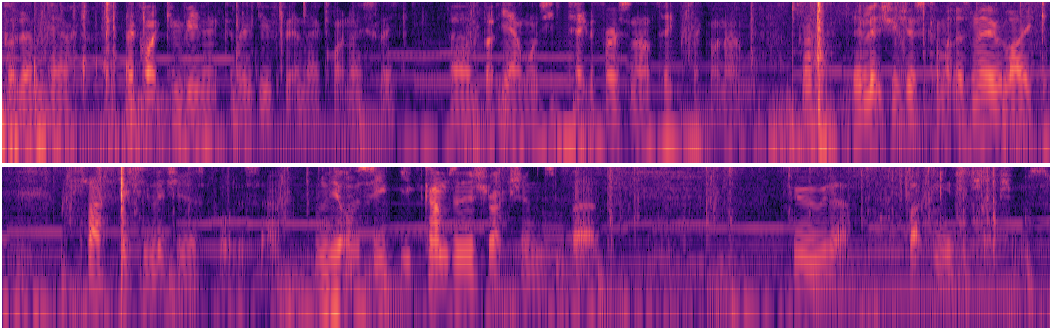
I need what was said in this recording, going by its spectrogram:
put them here. They're quite convenient because they do fit in there quite nicely. Um, but yeah, once you take the first one out, take the second one out. Uh -huh. They literally just come out. There's no like plastics. You literally just pull this out. And you, obviously, it comes in instructions, but who the fuck needs instructions?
